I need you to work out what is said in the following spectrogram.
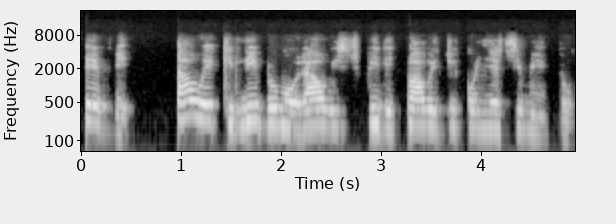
teve tal equilíbrio moral, espiritual e de conhecimento.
